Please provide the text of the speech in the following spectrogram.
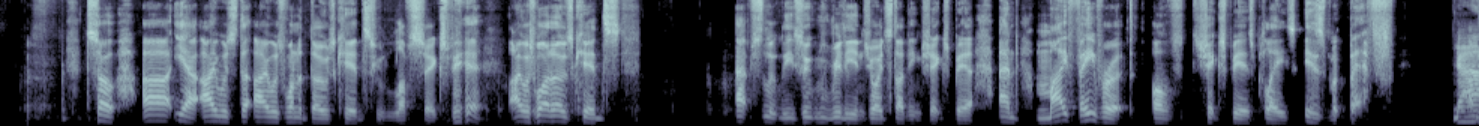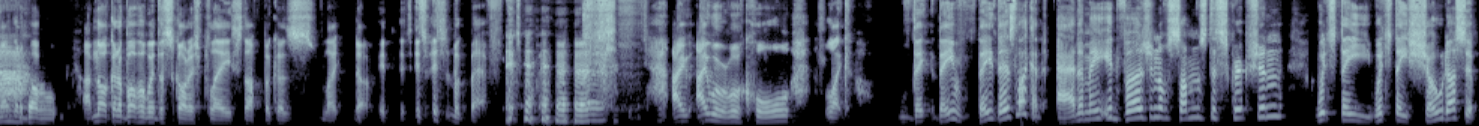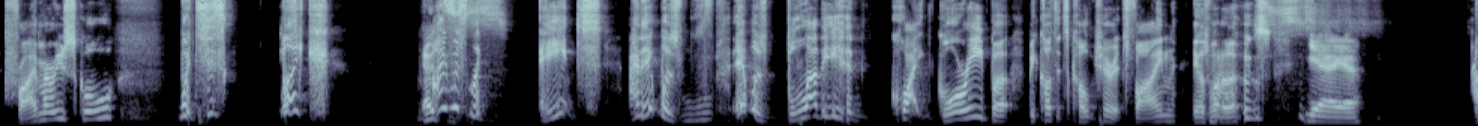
So, uh, yeah, I was the, I was one of those kids who loved Shakespeare. I was one of those kids, absolutely, who really enjoyed studying Shakespeare. And my favorite of Shakespeare's plays is Macbeth. I'm not gonna bother. I'm not gonna bother with the Scottish play stuff because, like, no, it, it's it's it's Macbeth. It's Macbeth. I I will recall like they they they there's like an animated version of some's description which they which they showed us at primary school, which is like I was like- eight, and it was it was bloody and quite gory, but because it's culture, it's fine. It was one of those. Yeah, yeah.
